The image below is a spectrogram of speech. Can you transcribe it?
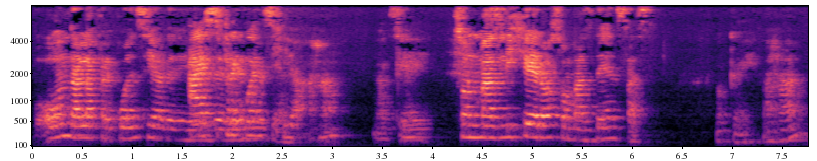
onda, la frecuencia de, Ah, es de frecuencia. Ajá. Ok. Sí. Son más ligeros o más densas. Ok. Ajá.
